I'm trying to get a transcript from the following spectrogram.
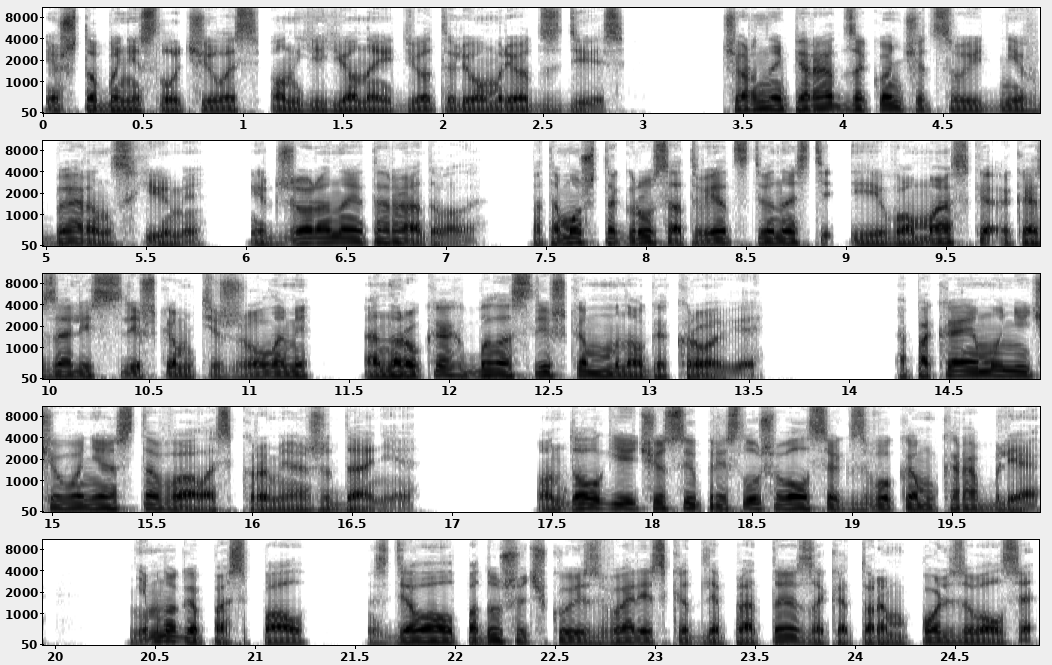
И что бы ни случилось, он ее найдет или умрет здесь. Черный пират закончит свои дни в Бернсхюме, и Джорана это радовало потому что груз ответственности и его маска оказались слишком тяжелыми, а на руках было слишком много крови. А пока ему ничего не оставалось, кроме ожидания. Он долгие часы прислушивался к звукам корабля, немного поспал, сделал подушечку из вариска для протеза, которым пользовался,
